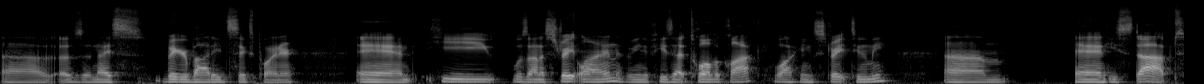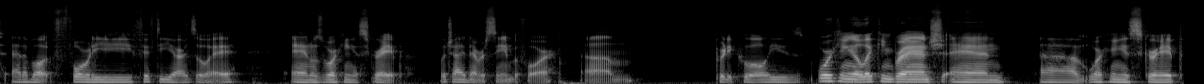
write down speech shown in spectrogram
Uh, it was a nice, bigger bodied six pointer. And he was on a straight line. I mean, if he's at 12 o'clock, walking straight to me. Um, and he stopped at about 40, 50 yards away and was working a scrape, which I had never seen before. Um, pretty cool. He was working a licking branch and uh, working his scrape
